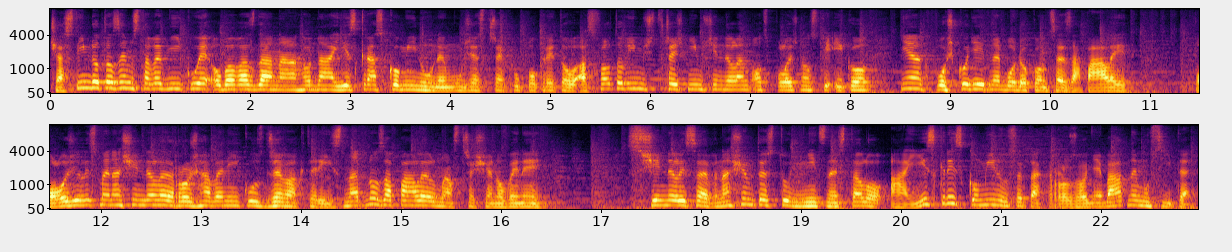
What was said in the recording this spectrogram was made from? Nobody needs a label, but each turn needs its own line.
Častým dotazem stavebníků je obava, zda náhodná jiskra z komínu nemůže střechu pokrytou asfaltovým střešním šindelem od společnosti IKO nějak poškodit nebo dokonce zapálit. Položili jsme na šindele rozhavený kus dřeva, který snadno zapálil na střeše noviny. S šindely se v našem testu nic nestalo a jiskry z komínu se tak rozhodně bát nemusíte.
